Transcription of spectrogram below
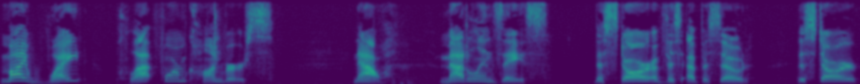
my white platform Converse. Now, Madeline Zace, the star of this episode, the star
